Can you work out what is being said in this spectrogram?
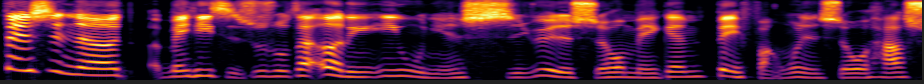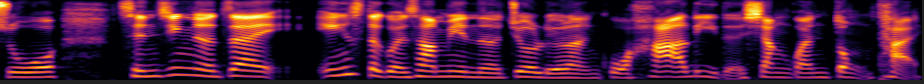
但是呢，媒体指出说，在二零一五年十月的时候，梅根被访问的时候，他说曾经呢在 Instagram 上面呢就浏览过哈利的相关动态。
